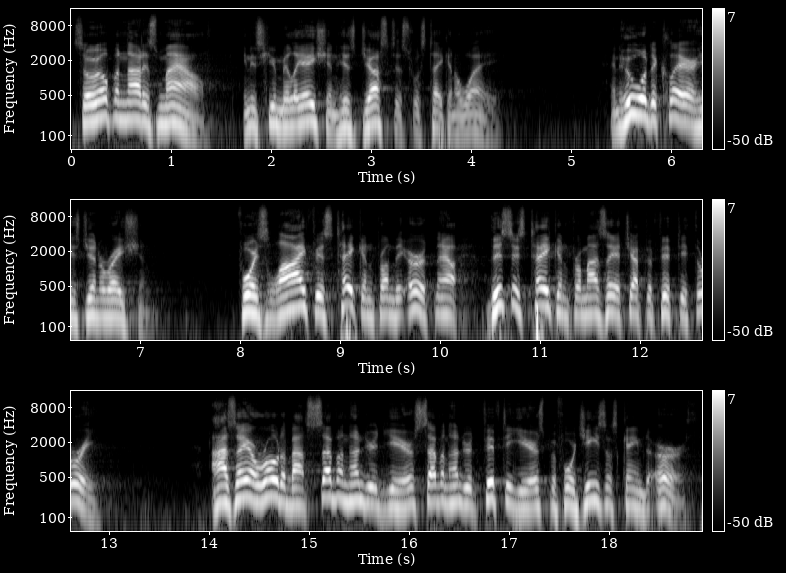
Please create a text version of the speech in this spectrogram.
So he opened not his mouth. In his humiliation, his justice was taken away. And who will declare his generation? For his life is taken from the earth. Now, this is taken from Isaiah chapter 53. Isaiah wrote about 700 years, 750 years before Jesus came to earth.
